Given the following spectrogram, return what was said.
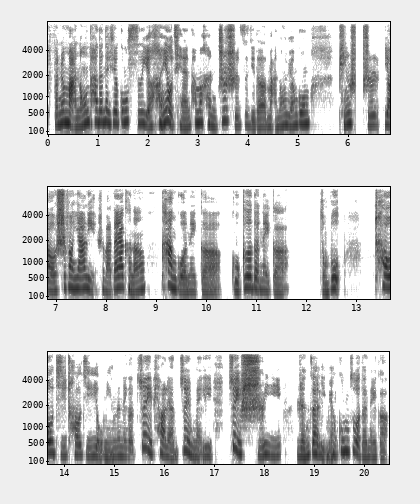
反正码农他的那些公司也很有钱，他们很支持自己的码农员工。平时要释放压力是吧？大家可能看过那个谷歌的那个总部，超级超级有名的那个最漂亮、最美丽、最适宜人在里面工作的那个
